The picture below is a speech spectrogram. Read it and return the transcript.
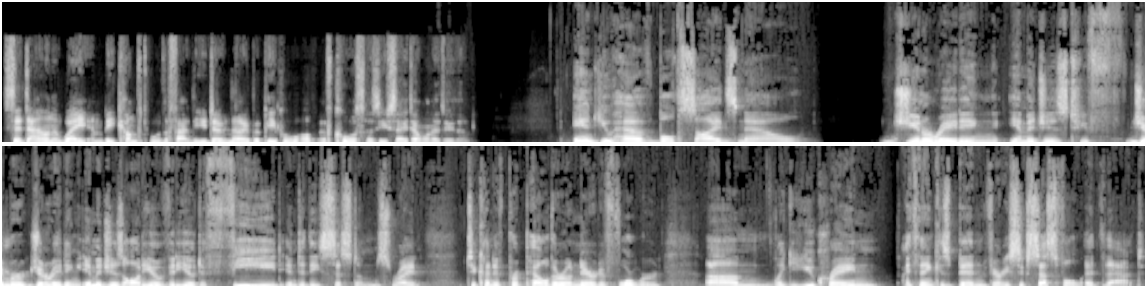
sit down and wait and be comfortable with the fact that you don't know. But people, of course, as you say, don't want to do that and you have both sides now generating images to f- generating images, audio, video to feed into these systems, right? To kind of propel their own narrative forward. Um, like Ukraine, I think, has been very successful at that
